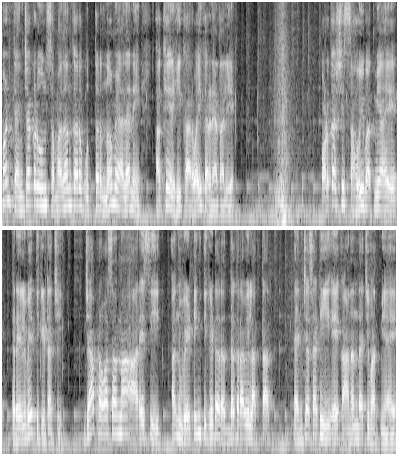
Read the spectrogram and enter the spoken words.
पण त्यांच्याकडून समाधानकारक उत्तर न मिळाल्याने अखेर ही कारवाई करण्यात आली आहे. पॉडकास्टची सहावी बातमी आहे रेल्वे तिकिटाची. ज्या प्रवासांना आर ए सी अन वेटिंग तिकीटं रद्द करावी लागतात त्यांच्यासाठी एक आनंदाची बातमी आहे.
